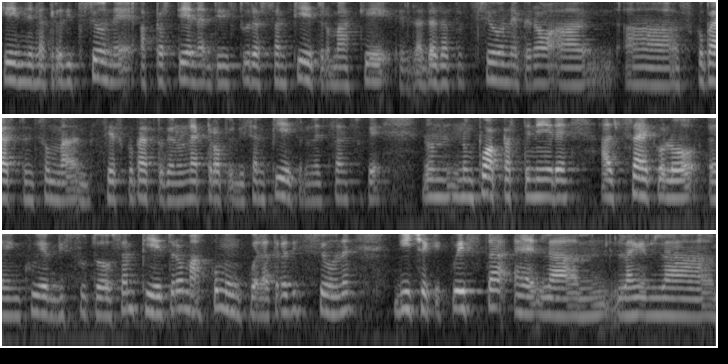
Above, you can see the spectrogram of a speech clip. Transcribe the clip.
che nella tradizione appartiene addirittura a San Pietro, ma che la datazione però ha, ha, scoperto, insomma, si è scoperto che non è proprio di San Pietro, nel senso che non, non può appartenere al secolo eh, in cui è vissuto San Pietro, ma comunque la tradizione dice che questa è la, la, la,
